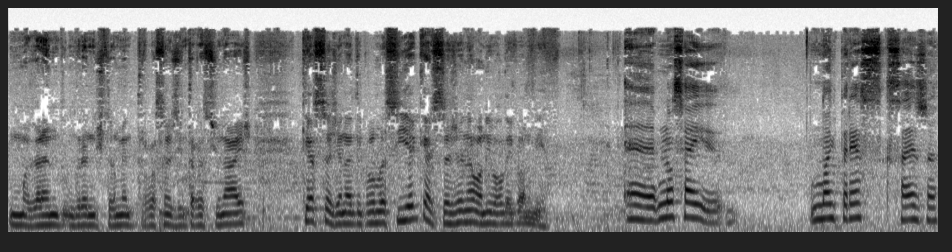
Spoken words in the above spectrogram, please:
uma grande, um grande instrumento de relações internacionais, quer seja na diplomacia, quer seja ao nível da economia. Uh, não sei, não lhe parece que seja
